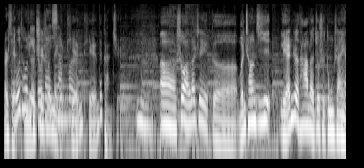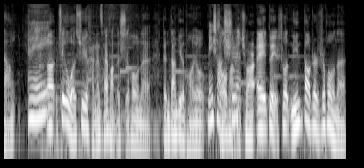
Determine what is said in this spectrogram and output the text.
而且骨头里都带香味甜甜的感觉。嗯，呃，说完了这个文昌鸡，连着它的就是东山羊。哎，呃，这个我去海南采访的时候呢，跟当地的朋友走访了一圈哎，对，说您到这儿之后呢，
